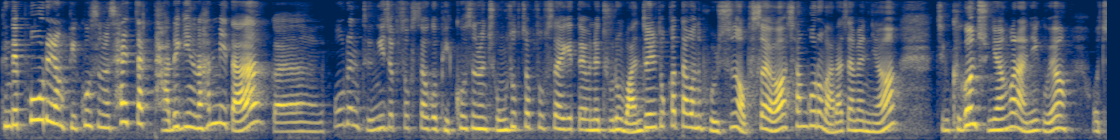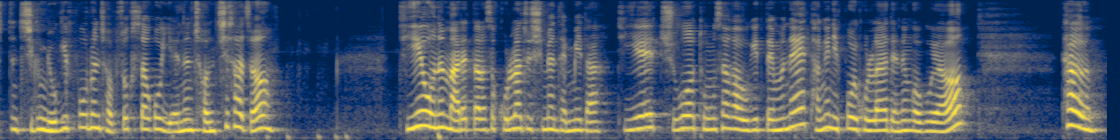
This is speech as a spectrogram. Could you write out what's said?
근데 for이랑 because는 살짝 다르기는 합니다. 그러니까 for은 등위 접속사고 because는 종속 접속사이기 때문에 둘은 완전히 똑같다고는 볼 수는 없어요. 참고로 말하자면요. 지금 그건 중요한 건 아니고요. 어쨌든 지금 여기 for은 접속사고 얘는 전치사죠. 뒤에 오는 말에 따라서 골라주시면 됩니다. 뒤에 주어 동사가 오기 때문에 당연히 for 골라야 되는 거고요. 다음.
